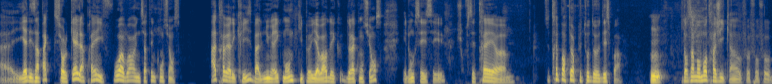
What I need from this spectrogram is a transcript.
euh, il y a des impacts sur lesquels, après, il faut avoir une certaine conscience. À travers les crises, bah, le numérique montre qu'il peut y avoir de la conscience, et donc, c'est, je trouve c'est très, euh, c'est très porteur plutôt d'espoir. Mmh dans un moment tragique, hein, faut, faut, faut,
